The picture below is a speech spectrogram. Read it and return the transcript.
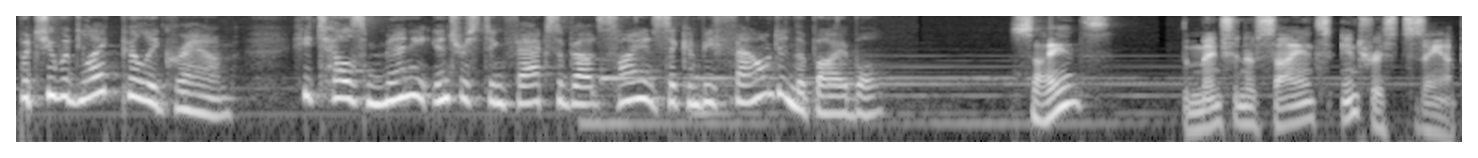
But you would like Billy Graham. He tells many interesting facts about science that can be found in the Bible. Science? the mention of science interests Zamp.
